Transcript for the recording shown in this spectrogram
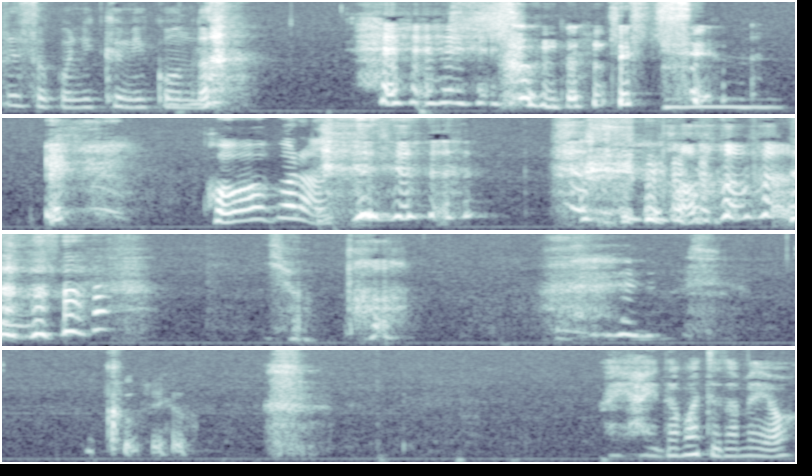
ぜそこに組み込んだ？そうなんですよ。パワーバランス。パワーバランス。やっぱ。これは。はいはい、黙ってダメよ。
